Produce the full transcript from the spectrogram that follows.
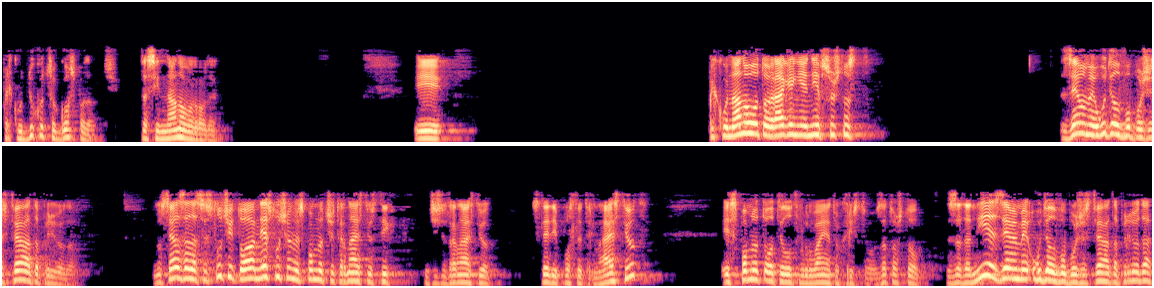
преку Духот со Господот, значи, да си наново роден. И преку нановото раѓање ние всушност земаме удел во божествената природа. Но сега за да се случи тоа, не случайно е спомнат 14 стих, значи 14 следи после 13 е спомнато од телотворувањето Христово. Затоа што, за да ние земеме удел во божествената природа,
